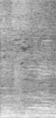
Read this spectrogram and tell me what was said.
nossa senhora.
